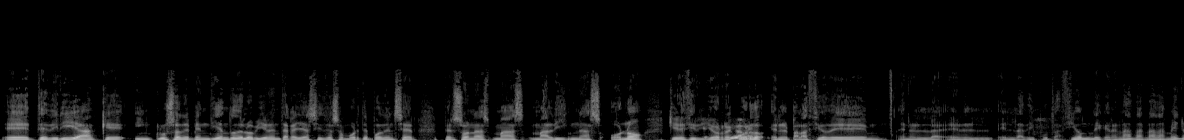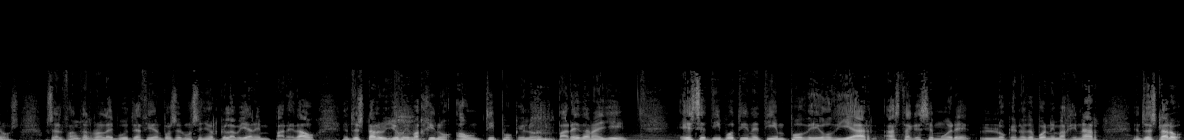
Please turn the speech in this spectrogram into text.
eh, te diría que incluso dependiendo de lo violenta que haya sido esa muerte, pueden ser personas más malignas o no. Quiero decir, yo recuerdo en el Palacio de. En, el- el- en la Diputación de Granada, nada menos. O sea, el fantasma de la Diputación, pues era un señor que lo habían emparedado. Entonces, claro, yo me imagino a un tipo que lo emparedan allí. Ese tipo tiene tiempo de odiar hasta que se muere, lo que no te pueden imaginar. Entonces, claro,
